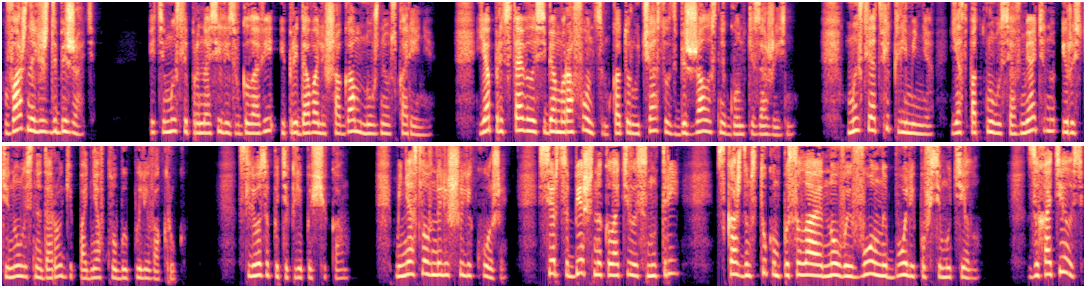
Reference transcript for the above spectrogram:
Важно лишь добежать. Эти мысли проносились в голове и придавали шагам нужное ускорение. Я представила себя марафонцем, который участвует в безжалостной гонке за жизнь. Мысли отвлекли меня. Я споткнулась о вмятину и растянулась на дороге, подняв клубы пыли вокруг. Слезы потекли по щекам. Меня словно лишили кожи. Сердце бешено колотилось внутри, с каждым стуком посылая новые волны боли по всему телу. Захотелось,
